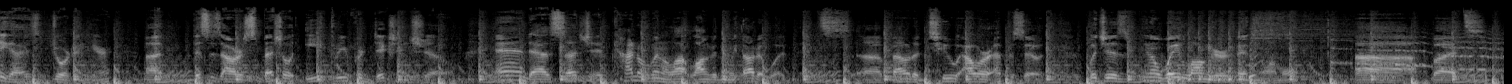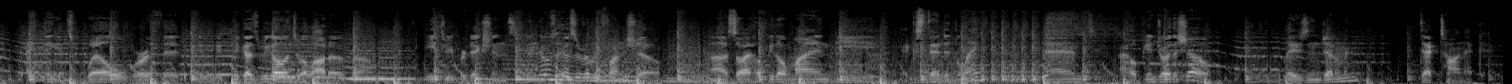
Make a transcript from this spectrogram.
Hey guys, Jordan here. Uh, this is our special E3 prediction show. And as such, it kind of went a lot longer than we thought it would. It's uh, about a two hour episode, which is, you know, way longer than normal. Uh, but I think it's well worth it because we go into a lot of um, E3 predictions, and it was, it was a really fun show. Uh, so I hope you don't mind the extended length, and I hope you enjoy the show. Ladies and gentlemen, Decktonic.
